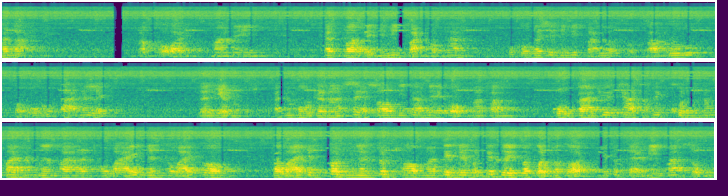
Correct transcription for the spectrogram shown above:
ทั้งหลายมาขอเนี่ยมาท่านว่าเป็นนิมิตฝันของท่านผมคงไม่ใช่นิมิตฝันหรอกความรู้ขององค์หลวงตานั่นแหละและยังอนุโมทนาแท้ซองที่ท่านได้ออกมาทำโครงการช่วยชาติทำให้คนทั้งบ้านทั้งเมืองพากันถวายเงินถวายทองถวายเป็นต้นเงินต้นทองมาเต็มไปหมดไม่เคยปรากฏมาก่อนในตั้งแต่มีพระสงฆ์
